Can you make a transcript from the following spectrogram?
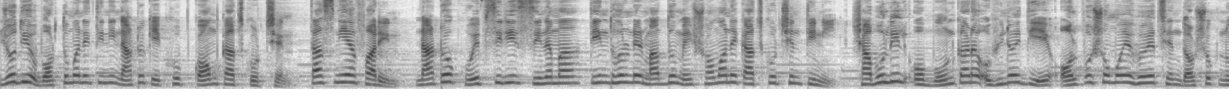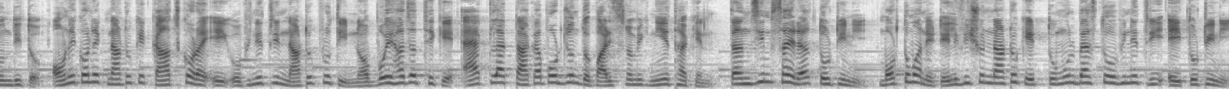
যদিও বর্তমানে তিনি নাটকে খুব কম কাজ করছেন। তাসনিয়া ফারিন। নাটক, ওয়েব সিরিজ, সিনেমা, তিন ধরনের মাধ্যমে সমানে কাজ করছেন তিনি। সাবলীল ও মন কাড়া অভিনয় দিয়ে অল্প সময়ে হয়েছেন দর্শক নন্দিত। অনেক অনেক নাটকে কাজ করা এই অভিনেত্রীর নাটক প্রতি নব্বই হাজার থেকে এক লাখ টাকা পর্যন্ত পারিশ্রমিক নিয়ে থাকেন। তানজিম সাইরা, তটিনী। বর্তমানে টেলিভিশন নাটকের তুমুল ব্যস্ত অভিনেত্রী এই তটিনী।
